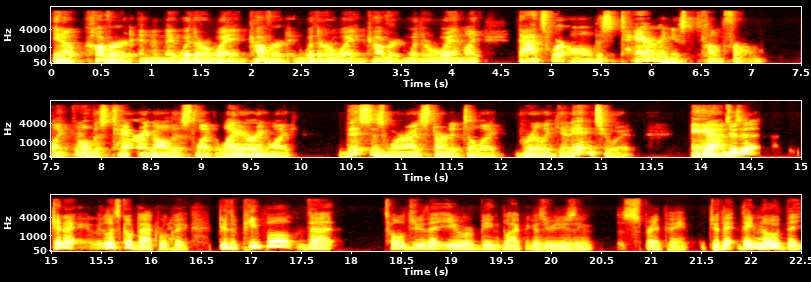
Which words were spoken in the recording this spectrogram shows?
you know covered and then they wither away and covered and wither away and covered and wither away and like that's where all this tearing has come from. Like mm-hmm. all this tearing all this like layering like this is where i started to like really get into it. And do the can i let's go back real quick. Do the people that told you that you were being black because you're using spray paint do they they know that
